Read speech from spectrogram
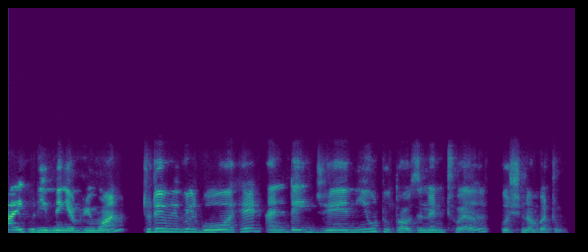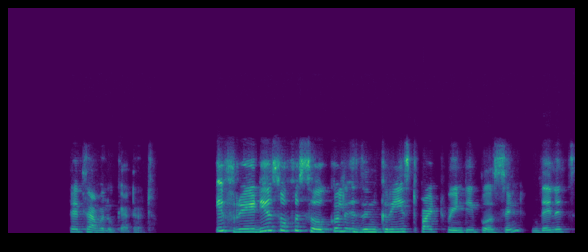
Hi, good evening, everyone. Today we will go ahead and take JNU 2012 question number two. Let's have a look at it. If radius of a circle is increased by 20%, then its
